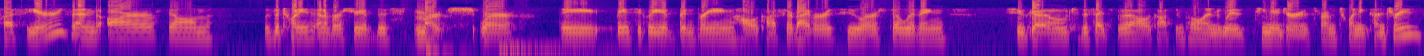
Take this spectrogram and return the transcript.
plus years, and our film was the 20th anniversary of this march where they basically have been bringing Holocaust survivors who are still living to go to the sites of the Holocaust in Poland with teenagers from 20 countries.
